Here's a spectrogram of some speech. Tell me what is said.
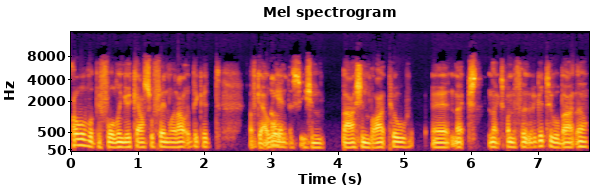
probably before the Newcastle friendly. That would be good. I've got a oh. end of season bash in Blackpool uh, next next month. It would be good to go back there.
